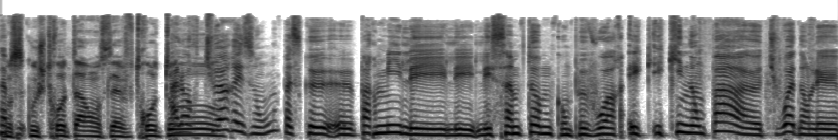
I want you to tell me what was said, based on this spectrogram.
on se couche trop tard, on se lève trop tôt. Alors, tu as raison, parce que euh, parmi les, les, les symptômes qu'on peut voir et, et qui n'ont pas, euh, tu vois, dans les,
